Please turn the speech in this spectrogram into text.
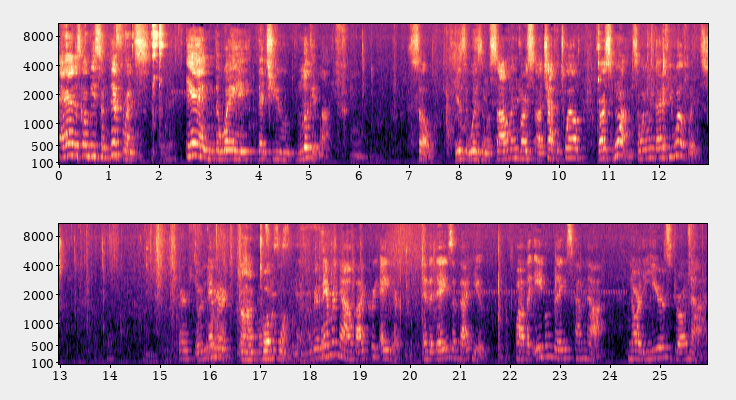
and it's to be some difference in the way that you look at life. So, here's the wisdom of Solomon, verse uh, chapter 12, verse 1. Someone read that if you will, please. Remember, Uh-huh, 12 and 1. remember now thy Creator in the days of thy youth, while the evil days come not, nor the years draw nigh,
